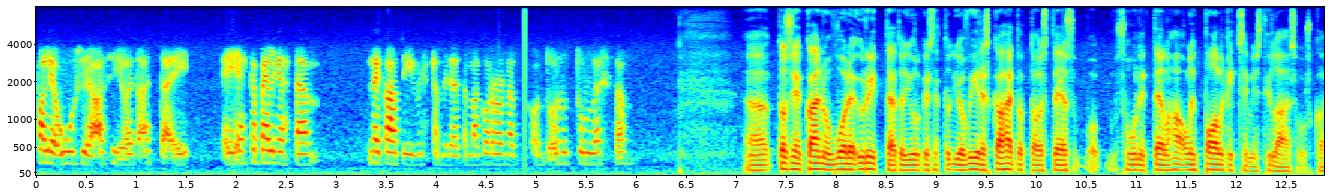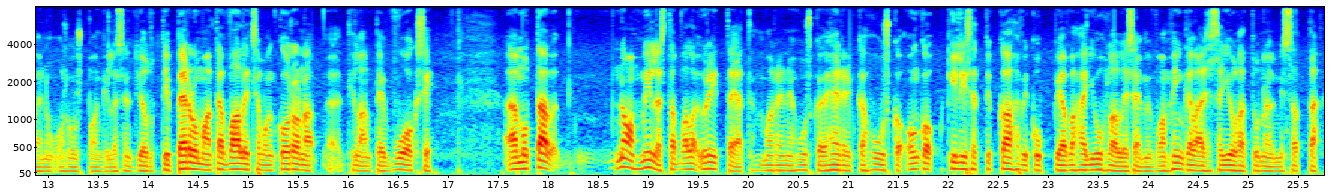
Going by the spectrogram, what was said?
paljon uusia asioita, että ei, ei ehkä pelkästään negatiivista, mitä tämä korona on tuonut tullessa. Tosiaan Kainuun vuoden yrittäjät on julkistettu jo 5.12. ja suunnitteellahan oli palkitsemistilaisuus Kainuun osuuspankilla. Se nyt jouduttiin perumaan tämän valitsevan koronatilanteen vuoksi. Mutta no, millä tavalla yrittäjät, Marine Huusko ja Henrikka Huusko, onko kilisetty kahvikuppia vähän juhlallisemmin, vai minkälaisissa juhlatunnelmissa olette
